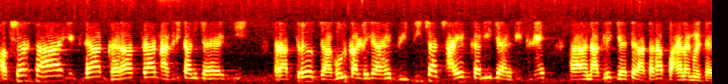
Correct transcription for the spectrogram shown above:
अक्षरशः इथल्या घरातल्या नागरिकांनी जे आहे की रात्र जागून काढलेले आहे. भीतीच्या छायेखाली जे आहे तिथले नागरिक जे आहेत ते राहताना पाहायला मिळतात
